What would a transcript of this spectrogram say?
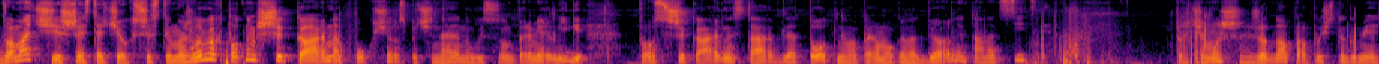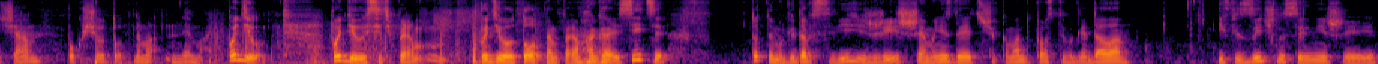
Два матчі, 6 очок з 6 можливих. Тотнем шикарно поки що розпочинає новий сезон прем'єр-ліги. Просто шикарний старт для Тотнема. Перемога над Берлі та над Сіті. Причому ж жодного пропущеного м'яча поки що у Тотнема немає. По ділу. По ділу, Сіті перем... По ділу Тотнем перемагає Сіті. Тотнем виглядав свіжіше. Мені здається, що команда просто виглядала і фізично сильніше, і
